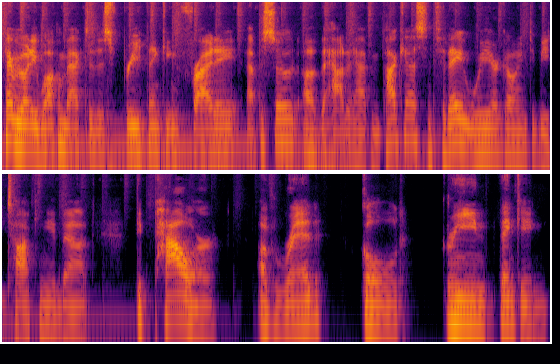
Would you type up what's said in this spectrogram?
Hey, everybody, welcome back to this Free Thinking Friday episode of the How Did It Happen podcast. And today we are going to be talking about the power of red, gold, green thinking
